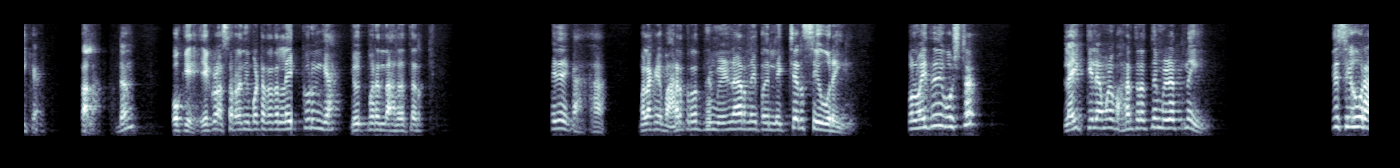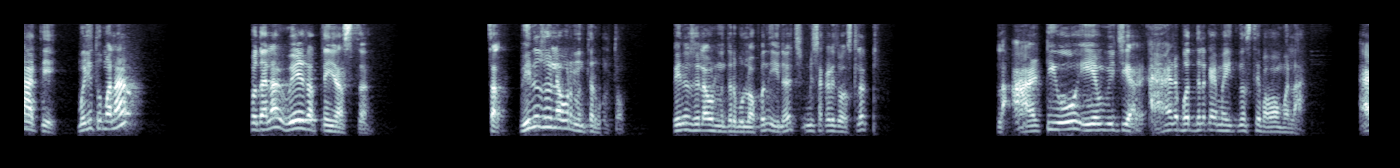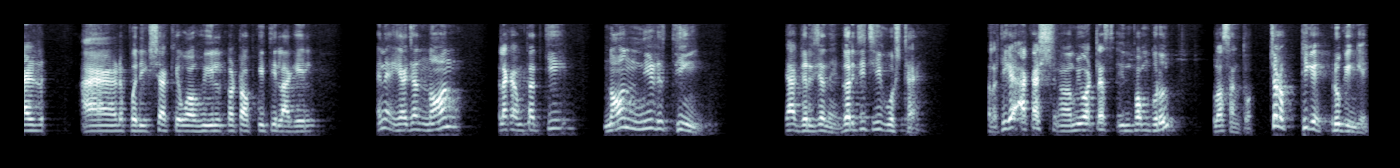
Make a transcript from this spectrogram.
ठीक आहे. चला डन ओके एक वेळा सर्वांनी बटन आता लाईक करून घ्या. येऊपर्यंत आलं तर. नाही का? हा. मला काही भारतरत्न मिळणार नाही पण लेक्चर सेव्ह राहील. पण माहिती आहे ती गोष्ट? लाईक केल्यामुळे भारतरत्न मिळत नाही. ते सेव्ह राहते. म्हणजे तुम्हाला शोधायला वेळ जात नाही जास्त. चला व्हेनेझुएलावर नंतर बोलतो. व्हेनेझुएलावर नंतर बोलू आपण. इरज मी सकाळीच वाचलं. आर टी ओ एम ची ऍडबद्दल काही माहीत नसते बाबा मला. ऍड ऍड परीक्षा केव्हा होईल कट ऑफ किती लागेल? है ना? या ज्या नॉन त्याला काय म्हणतात की नॉन नीड थिंग या गरजे नाही. गरजेची ही गोष्ट आहे. चला ठीक आहे? आकाश मी वाटल्यास इन्फॉर्म करून तुला सांगतो. चलो ठीक आहे. रुकिंग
